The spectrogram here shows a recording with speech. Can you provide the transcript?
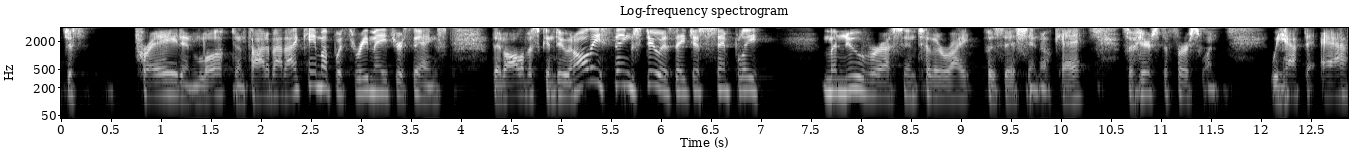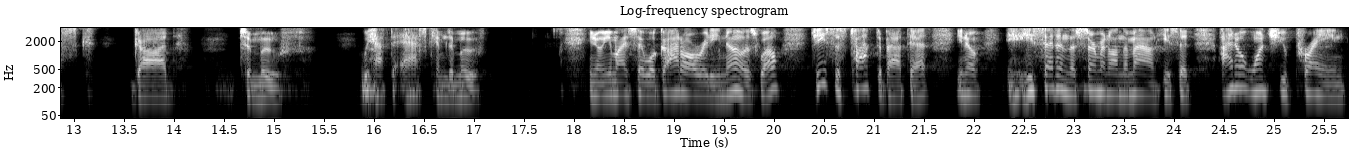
just prayed and looked and thought about I came up with three major things that all of us can do. And all these things do is they just simply maneuver us into the right position. Okay. So here's the first one. We have to ask God to move. We have to ask him to move. You know, you might say, well, God already knows. Well, Jesus talked about that. You know, he said in the Sermon on the Mount, he said, I don't want you praying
